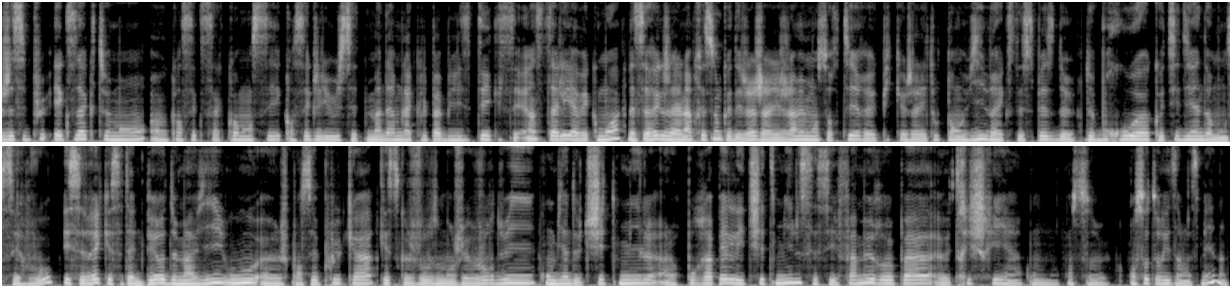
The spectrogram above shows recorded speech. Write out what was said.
je sais plus exactement euh, quand c'est que ça a commencé, quand c'est que j'ai eu cette madame la culpabilité qui s'est installée avec moi. Mais c'est vrai que j'avais l'impression que déjà j'allais jamais m'en sortir et puis que j'allais tout le temps vivre avec cette espèce de, de brouhaha quotidien dans mon cerveau. Et c'est vrai que c'était une période de ma vie où euh, je pensais plus qu'à qu'est-ce que j'ose manger aujourd'hui, combien de cheat meals. Alors pour rappel, les cheat meals, c'est ces fameux repas euh, tricheries hein, qu'on s'autorise dans la semaine.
